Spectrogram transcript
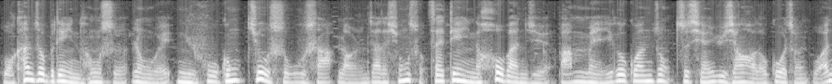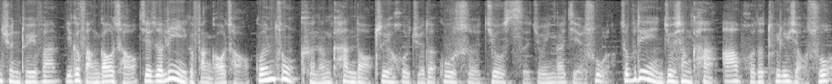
我看这部电影的同时，认为女护工就是误杀老人家的凶手。在电影的后半截，把每一个观众之前预想好的过程完全推翻，一个反高潮接着另一个反高潮，观众可能看到最后觉得故事就此就应该结束了。这部电影就像看阿婆的推理小说，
